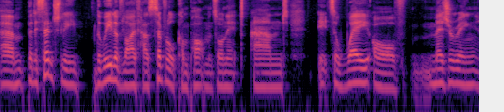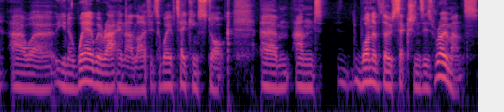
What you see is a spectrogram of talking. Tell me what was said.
Um, but essentially, the Wheel of Life has several compartments on it, and it's a way of measuring our, you know, where we're at in our life. It's a way of taking stock, um, and one of those sections is romance.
